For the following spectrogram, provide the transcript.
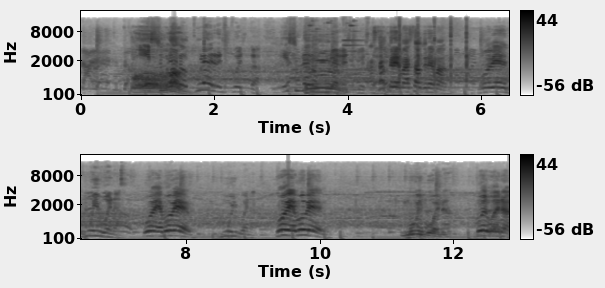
talento. Es una locura de respuesta. Es una locura de Ha estado respuesta. ¿eh? crema, ha estado crema. Muy bien, Muy buena, muy bien, muy bien. muy buena. Muy bien, muy bien. Muy buena. Muy buena,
